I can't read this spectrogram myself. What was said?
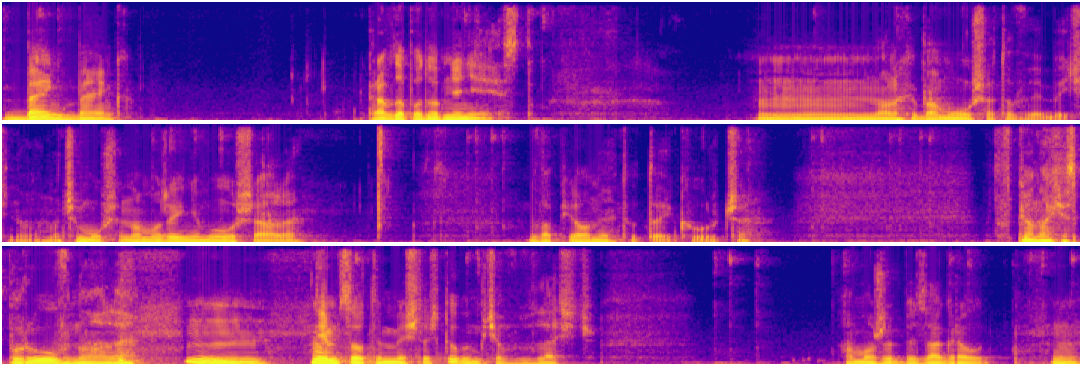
Bang, bang. Prawdopodobnie nie jest. Mm, no ale chyba muszę to wybić. No. Znaczy muszę, no może i nie muszę, ale dwa piony tutaj, kurczę. W pionach jest porówno, ale hmm, nie wiem co o tym myśleć. Tu bym chciał wleść. A może by zagrał Hmm,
